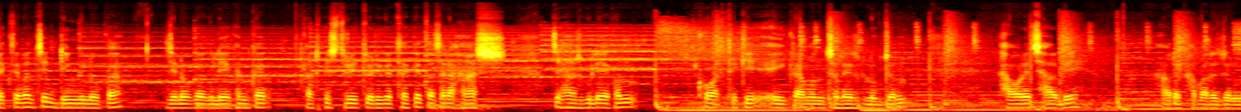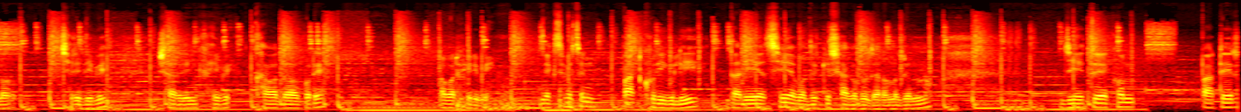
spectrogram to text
দেখতে পাচ্ছেন ডিঙ্গি নৌকা। যে নৌকাগুলি এখানকার কাঠমিস্ত্রি তৈরি করে থাকে, তাছাড়া হাঁস যে হাঁসগুলি এখন খোয়ার থেকে এই গ্রাম অঞ্চলের লোকজন হাওড়ে ছাড়বে হাওড়ে খাবারের জন্য ছেড়ে দিবে, সারাদিন খাইবে, খাওয়া দাওয়া করে আবার ফিরবে। দেখতে পাচ্ছেন পাটখড়িগুলি দাঁড়িয়ে আছে আমাদেরকে স্বাগত জানানোর জন্য। যেহেতু এখন পাটের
